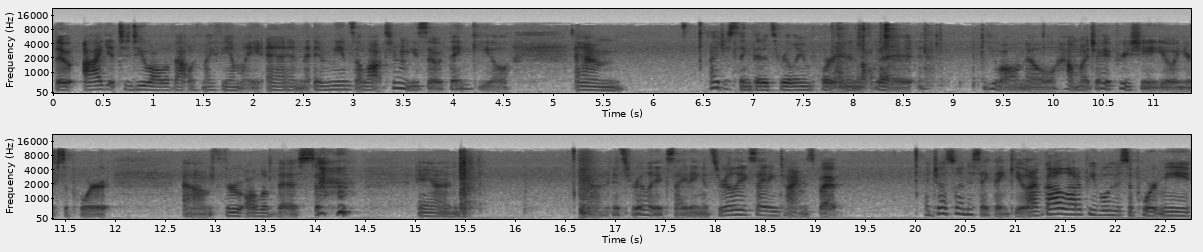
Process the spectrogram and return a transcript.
that I get to do all of that with my family and it means a lot to me. So thank you. Um I just think that it's really important that you all know how much I appreciate you and your support um, through all of this. and yeah, it's really exciting. It's really exciting times, but I just want to say thank you. I've got a lot of people who support me,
